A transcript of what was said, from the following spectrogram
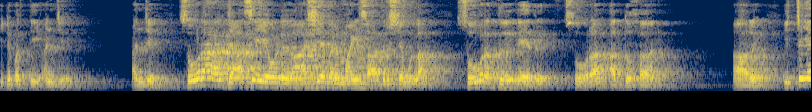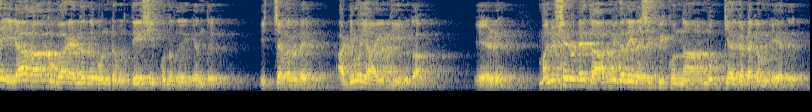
ഇരുപത്തി അഞ്ച്. അഞ്ച്. സൂറ അൽ ജാസിയയോട് ആശയപരമായി സാദൃശ്യമുള്ള സൂറത്ത് ഏത്? സൂറ അദ്ദുഹാൻ. ആറ്. ഇച്ഛയെ ഇലാഹാക്കുക എന്നതുകൊണ്ട് ഉദ്ദേശിക്കുന്നത് എന്ത്? ഇച്ഛകളുടെ അടിമയായിത്തീരുക. ഏഴ്. മനുഷ്യരുടെ ധാർമ്മികതയെ നശിപ്പിക്കുന്ന മുഖ്യ ഘടകം ഏത്?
